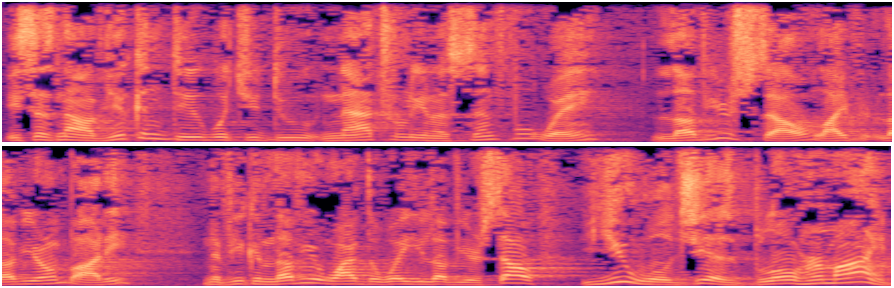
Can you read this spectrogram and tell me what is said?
He says, now, if you can do what you do naturally in a sinful way, love yourself, love your own body, and if you can love your wife the way you love yourself, you will just blow her mind.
